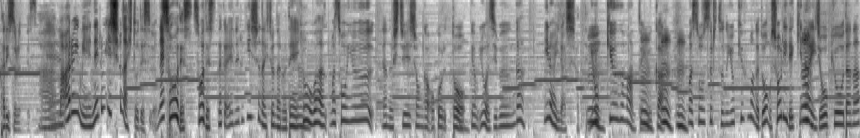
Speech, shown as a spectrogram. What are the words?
たりするんですよあ。まあ、ある意味エネルギッシュな人ですよね。そうです。そうです。だからエネルギッシュな人なので、うん要は、まあそういう、あの、シチュエーションが起こると、要は自分がイライラしちゃって、うん。欲求不満というか、まあそうすると、その欲求不満がどうも処理できない状況だなっ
